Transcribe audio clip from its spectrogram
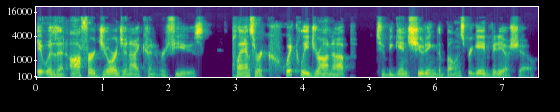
It was an offer George and I couldn't refuse. Plans were quickly drawn up to begin shooting the Bones Brigade video show.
